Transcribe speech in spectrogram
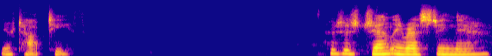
your top teeth. Just gently resting there.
